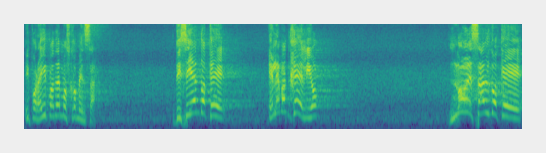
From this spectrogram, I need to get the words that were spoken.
Y por ahí podemos comenzar. Diciendo que el Evangelio no es algo que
